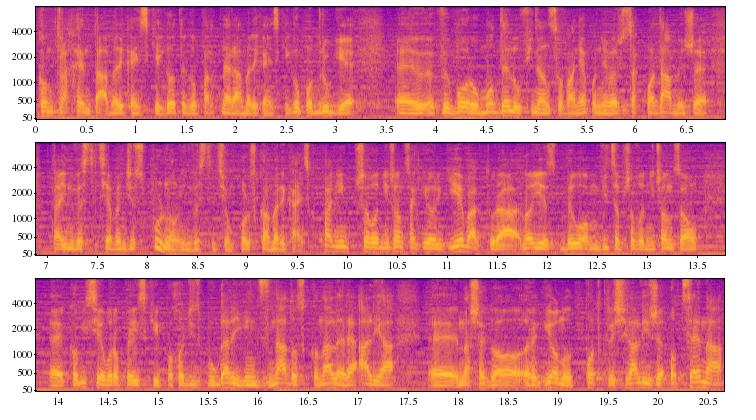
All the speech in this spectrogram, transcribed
kontrahenta amerykańskiego, tego partnera amerykańskiego. Po drugie, e, wyboru modelu finansowania, ponieważ zakładamy, że ta inwestycja będzie wspólną inwestycją polsko-amerykańską. Pani przewodnicząca Georgiewa, która no, jest byłą wiceprzewodniczącą e, Komisji Europejskiej, pochodzi z Bułgarii, więc zna doskonale realia e, naszego regionu. Podkreślali, że ocena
